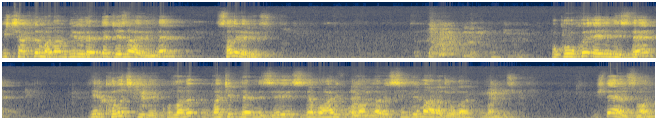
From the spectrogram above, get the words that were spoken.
Hiç çaktırmadan birileri de cezaevinden salıveriyorsunuz. Hukuku elinizde bir kılıç gibi kullanıp rakiplerinizi, size muhalif olanları sindirme aracı olarak kullanıyorsunuz. İşte en son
